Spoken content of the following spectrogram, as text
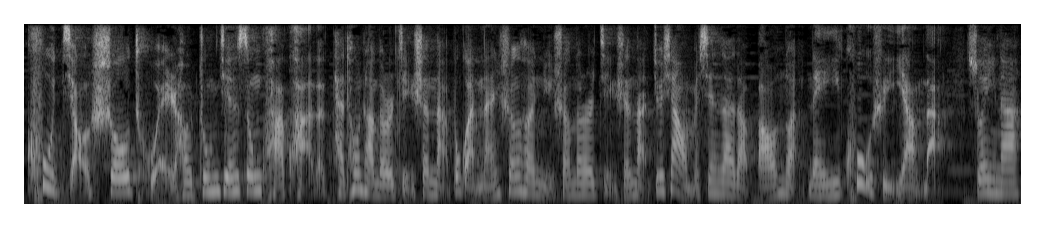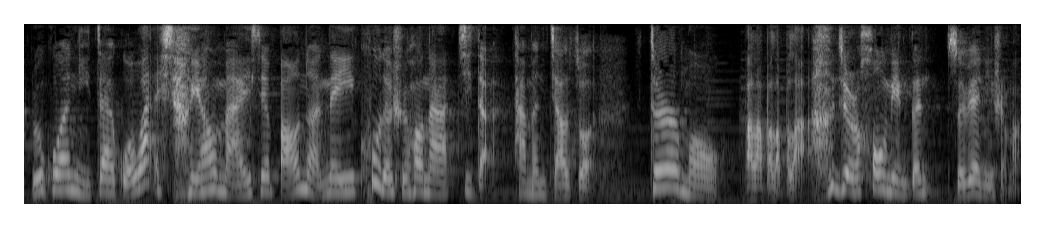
裤脚收腿，然后中间松垮垮的，它通常都是紧身的，不管男生和女生都是紧身的，就像我们现在的保暖内衣裤是一样的。所以呢，如果你在国外 想要买一些保暖内衣裤的时候呢，记得它们叫做 thermal 巴拉巴拉巴拉，就是后面跟随便你什么，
